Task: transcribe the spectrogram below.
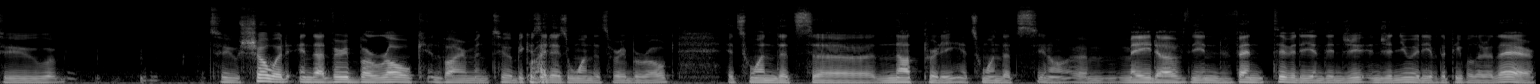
to to show it in that very baroque environment too, because right. it is one that's very baroque. It's one that's uh, not pretty. It's one that's you know um, made of the inventivity and the ingenuity of the people that are there,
